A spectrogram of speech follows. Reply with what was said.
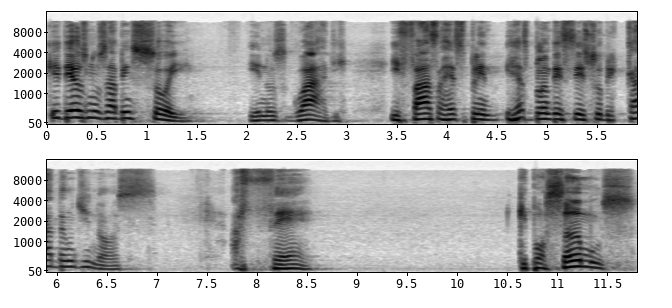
Que Deus nos abençoe e nos guarde e faça resplandecer sobre cada um de nós a fé, que possamos,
